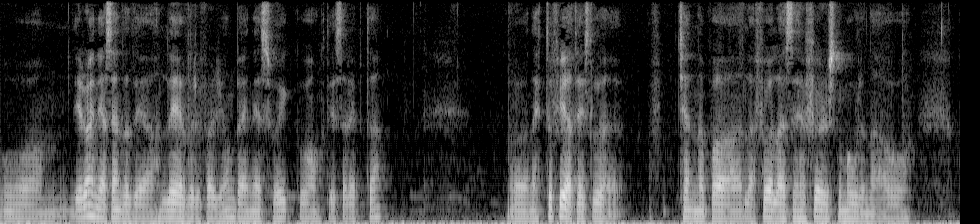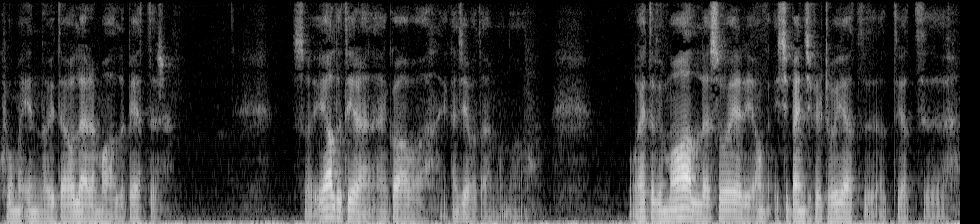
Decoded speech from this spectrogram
Og i røyne jeg sendte det jeg lever i fargen, bare Nesvøk og Ankti Sarepta. Og nettopp for at jeg skulle kjenne på, eller føle seg føreske morene og komme inn og i det og lære male bedre. Så jeg har alltid til en, en gava jeg kan gjøre dem. Og, og etter vi male så er det ikke bare for tog at, at, at, at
